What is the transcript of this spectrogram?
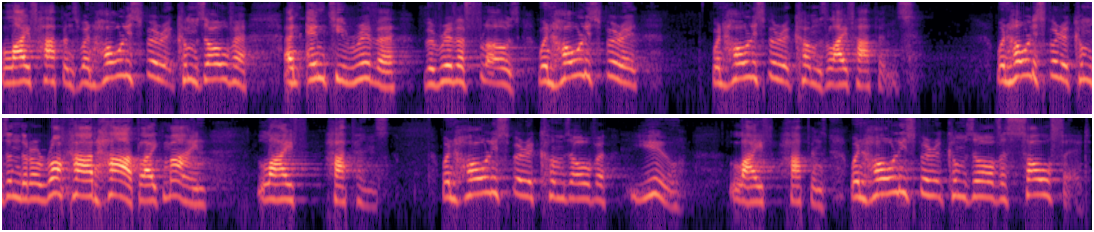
life happens. When Holy Spirit comes over an empty river, the river flows. When Holy Spirit, when Holy Spirit comes, life happens. When Holy Spirit comes under a rock hard heart like mine, life happens. When Holy Spirit comes over you, life happens. When Holy Spirit comes over Salford,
